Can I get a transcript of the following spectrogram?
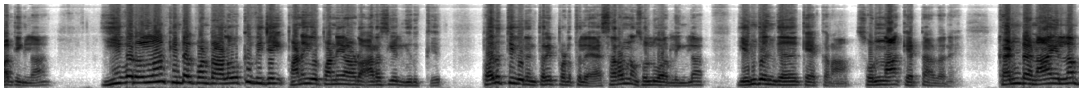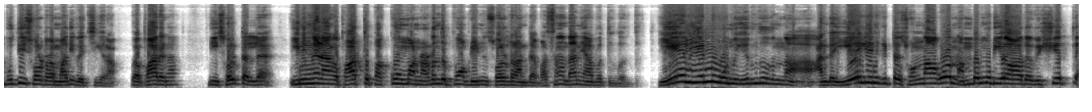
பாத்தீங்களா? இவரெல்லாம் கிண்டல் பண்ற அளவுக்கு விஜய் பனையூர் பண்ணையோட அரசியல் இருக்கு. பருத்தி வீரன் திரைப்படத்துல சரவணன் சொல்லுவார் இல்லைங்களா? எங்கெங்க கேட்கறான் சொன்னா கேட்டாதானே கண்ட நாயெல்லாம் புத்தி சொல்ற மாதிரி வச்சுக்கிறான். இப்ப பாருங்க. நீ சொல்லிட்டல்ல இனிமே நாங்க பார்த்து பக்குவமா நடந்துப்போம் அப்படின்னு சொல்ற அந்த வசனம் தான் ஞாபகத்துக்கு வருது. ஏலியன் ஒண்ணு இருந்ததுன்னா அந்த ஏலியன் கிட்ட சொன்னாவோ நம்ப முடியாத விஷயத்த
